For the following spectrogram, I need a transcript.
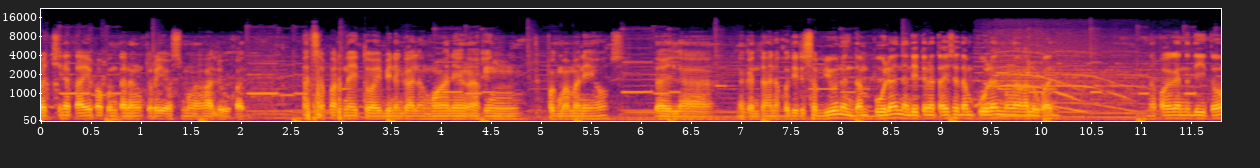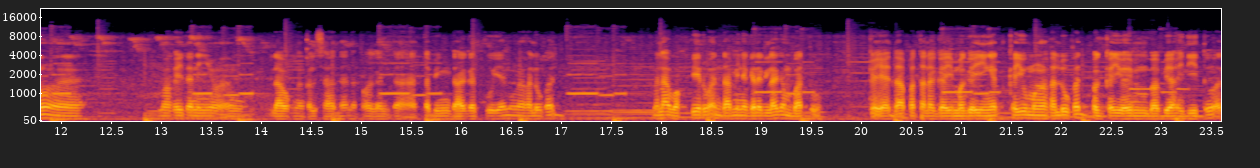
Batchi na tayo papunta ng Torreos, mga kalukad. At sa part na ito ay binagalang ko nga na yung aking pagmamaneho. Dahil ah, nagandaan ako dito sa view ng Dampulan. Nandito na tayo sa Dampulan, mga kalukad. Napakaganda dito. ah, makita ninyo ang lawak ng kalsada. Napakaganda. Tabing dagat po yan, mga kalukad. Malawak pero ang dami nagalaglag ang bato. Kaya dapat talaga ay mag-iingat kayo mga kalukad pag kayo ay mababiyahe dito at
